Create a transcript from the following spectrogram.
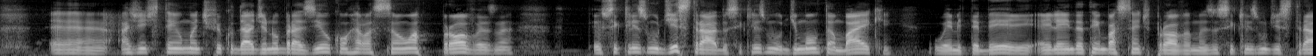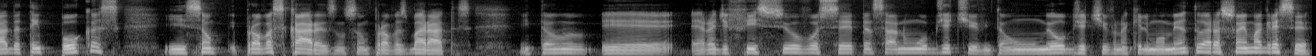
é, a gente tem uma dificuldade no Brasil com relação a provas, né? O ciclismo de estrada, o ciclismo de mountain bike, o MTB, ele ainda tem bastante prova, mas o ciclismo de estrada tem poucas e são provas caras, não são provas baratas. Então é, era difícil você pensar num objetivo. Então o meu objetivo naquele momento era só emagrecer.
